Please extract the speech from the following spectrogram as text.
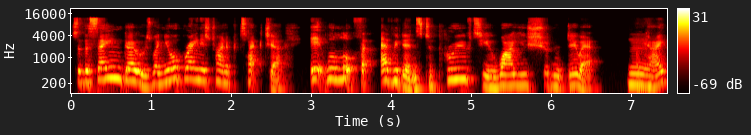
So the same goes when your brain is trying to protect you, it will look for evidence to prove to you why you shouldn't do it. Mm, Okay.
